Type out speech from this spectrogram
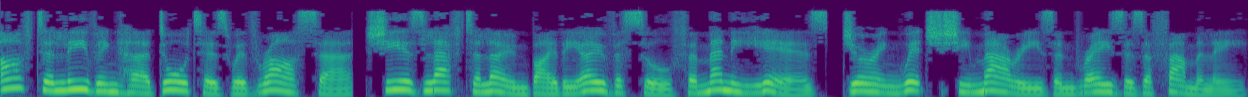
After leaving her daughters with Rasa, she is left alone by the Oversoul for many years, during which she marries and raises a family.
